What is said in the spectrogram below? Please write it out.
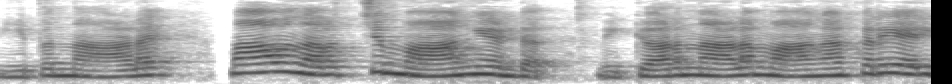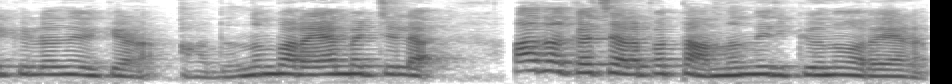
ഇനിയിപ്പം നാളെ മാവ് നിറച്ച് മാങ്ങയുണ്ട്. മിക്കവാറും നാളെ മാങ്ങാക്കറി ആയിരിക്കുമല്ലോ എന്ന് ചോദിക്കണം. അതൊന്നും പറയാൻ പറ്റില്ല. അതൊക്കെ ചിലപ്പോൾ തന്നിരിക്കുമെന്ന് പറയണം.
